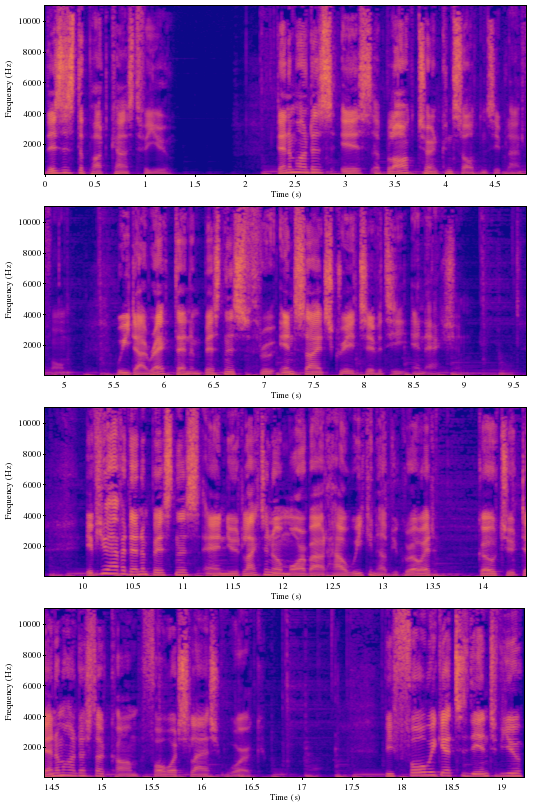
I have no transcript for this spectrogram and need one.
this is the podcast for you. Denimhunters is a blog turned consultancy platform. We direct denim business through insights, creativity, and action. If you have a denim business and you'd like to know more about how we can help you grow it, go to denimhunters.com forward slash work. Before we get to the interview,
